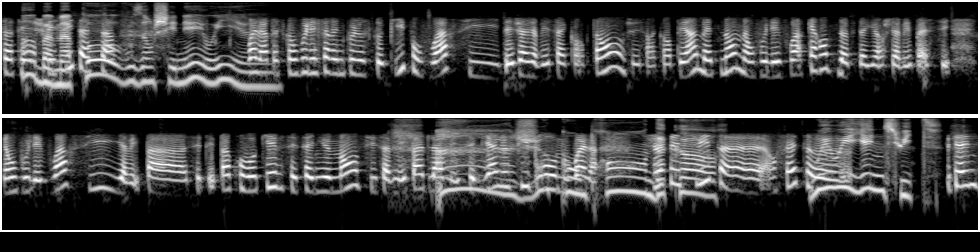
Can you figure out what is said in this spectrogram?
Ça fait, Oh bah ma suite à ça. peau, vous enchaînez, oui. euh, Voilà, parce qu'on voulait faire une coloscopie pour voir si, déjà j'avais 50 ans, j'ai 51 maintenant, mais on voulait voir, 49 d'ailleurs, je l'avais passé, et on voulait voir s'il y avait pas, c'était pas provoqué ces saignements, si ça venait pas de là, mais c'est bien le Ah, fibrome, voilà. Je d'accord. suite, euh, en fait. Oui, euh, oui, il y a une suite. Il y a une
